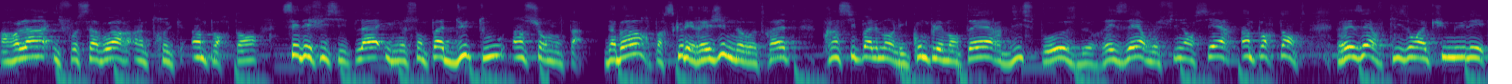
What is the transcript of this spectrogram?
Alors là, il faut savoir un truc important, ces déficits-là, ils ne sont pas du tout insurmontables. D'abord parce que les régimes de retraite, principalement les complémentaires, disposent de réserves financières importantes, réserves qu'ils ont accumulées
